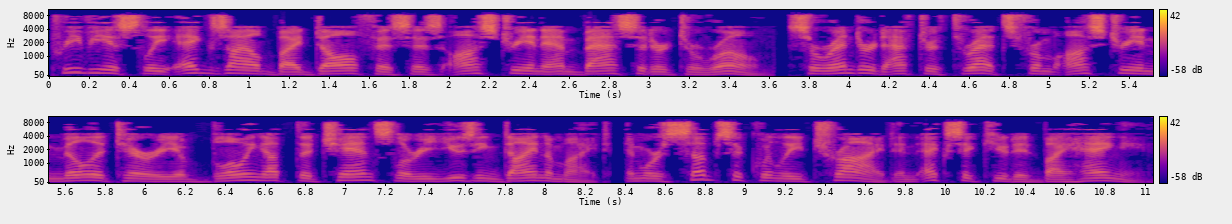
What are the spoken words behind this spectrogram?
previously exiled by Dollfuss as Austrian ambassador to Rome, surrendered after threats from Austrian military of blowing up the chancellery using dynamite, and were subsequently tried and executed by hanging.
